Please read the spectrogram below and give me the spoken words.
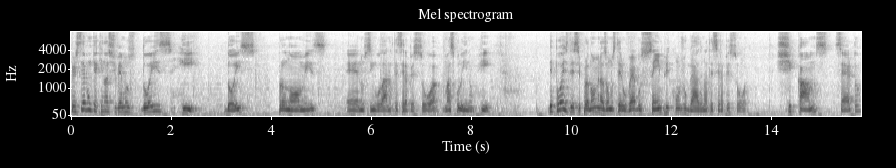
Percebam que aqui nós tivemos dois he, dois pronomes é, no singular na terceira pessoa masculino, he. Depois desse pronome, nós vamos ter o verbo sempre conjugado na terceira pessoa. She comes, certo?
